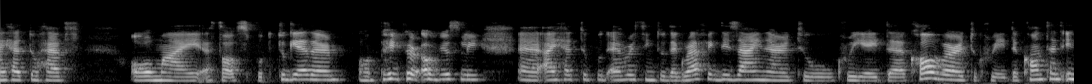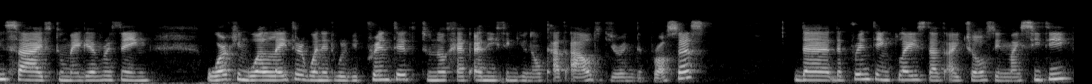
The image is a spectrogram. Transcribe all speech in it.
i had to have all my thoughts put together on paper obviously. Uh, i had to put everything to the graphic designer to create the cover to create the content inside to make everything working well later when it will be printed to not have anything you know cut out during the process. The the printing place that i chose in my city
